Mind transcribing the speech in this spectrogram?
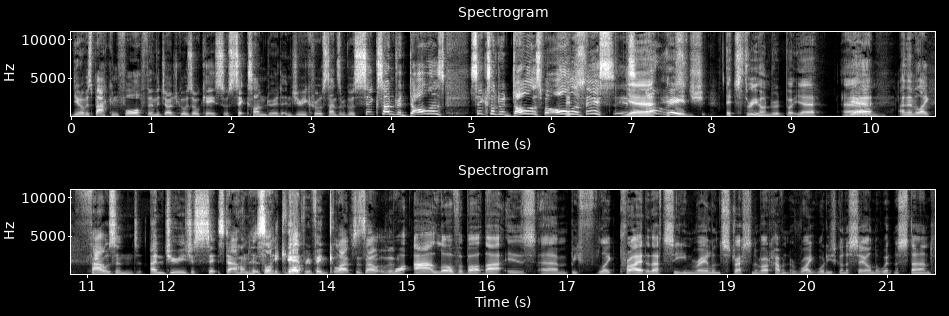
you know, there's back and forth, and the judge goes, "Okay, so six hundred," and Dewey Crowe stands up and goes, 600 dollars, six hundred dollars for all It's- of this. It's yeah, an outrage." it's 300 but yeah Yeah, Um, and then like thousand, and Dewey just sits down It's like everything collapses out of him. What I love about that is, um, bef- like prior to that scene, Raylan's stressing about having to write what he's going to say on the witness stand,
